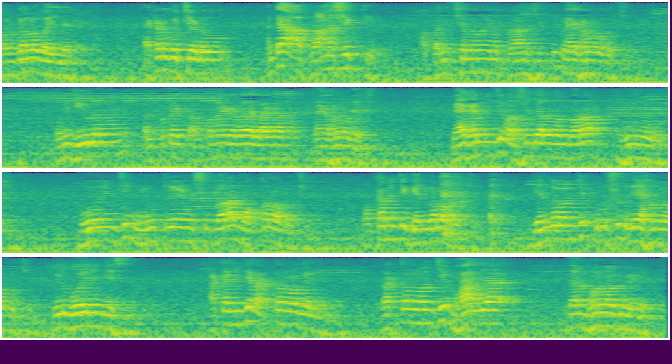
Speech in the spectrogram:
స్వర్గంలో బయలుదేరాడు. ఎక్కడికి వచ్చాడు? అంటే ఆ ప్రాణశక్తి ఆ పరిచ్ఛిన్నమైన ప్రాణశక్తి మేఘంలోకి వచ్చింది. కొన్ని జీవుడు అన్నాను కల్పతే కల్పనే కదా ఇలాగా మేఘంలోకి వచ్చింది. మేఘం నుంచి వర్షజలం ద్వారా భూమిలోకి వచ్చింది. భూమి నుంచి న్యూట్రియంట్స్ ద్వారా మొక్కలోకి వచ్చింది. మొక్క నుంచి గింజలోకి వచ్చింది. గింజల నుంచి పురుషుడి దేహంలోకి వచ్చింది. వీడు భోజనం చేసింది. అక్కడి నుంచి రక్తంలోకి వెళ్ళింది. రక్తంలోంచి భార్య గర్భంలోకి వెళ్ళింది.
